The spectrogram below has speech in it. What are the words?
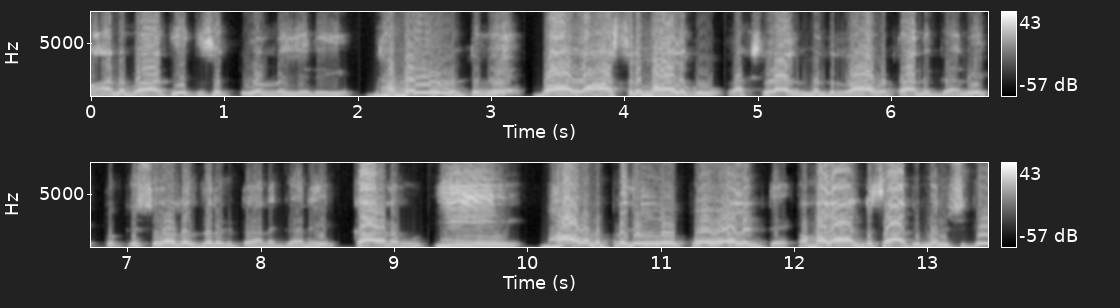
మానవాతీత శక్తులు ఉన్నాయని భ్రమల్లో ఉండటమే వాళ్ళ ఆశ్రమాలకు లక్షలాది మంది రావటానికి గాని తొక్కిసలాటలు జరగటానికి గాని కారణము. ఈ భావన ప్రజల్లో పోవాలంటే తమలాంటి సాటి మనిషికి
